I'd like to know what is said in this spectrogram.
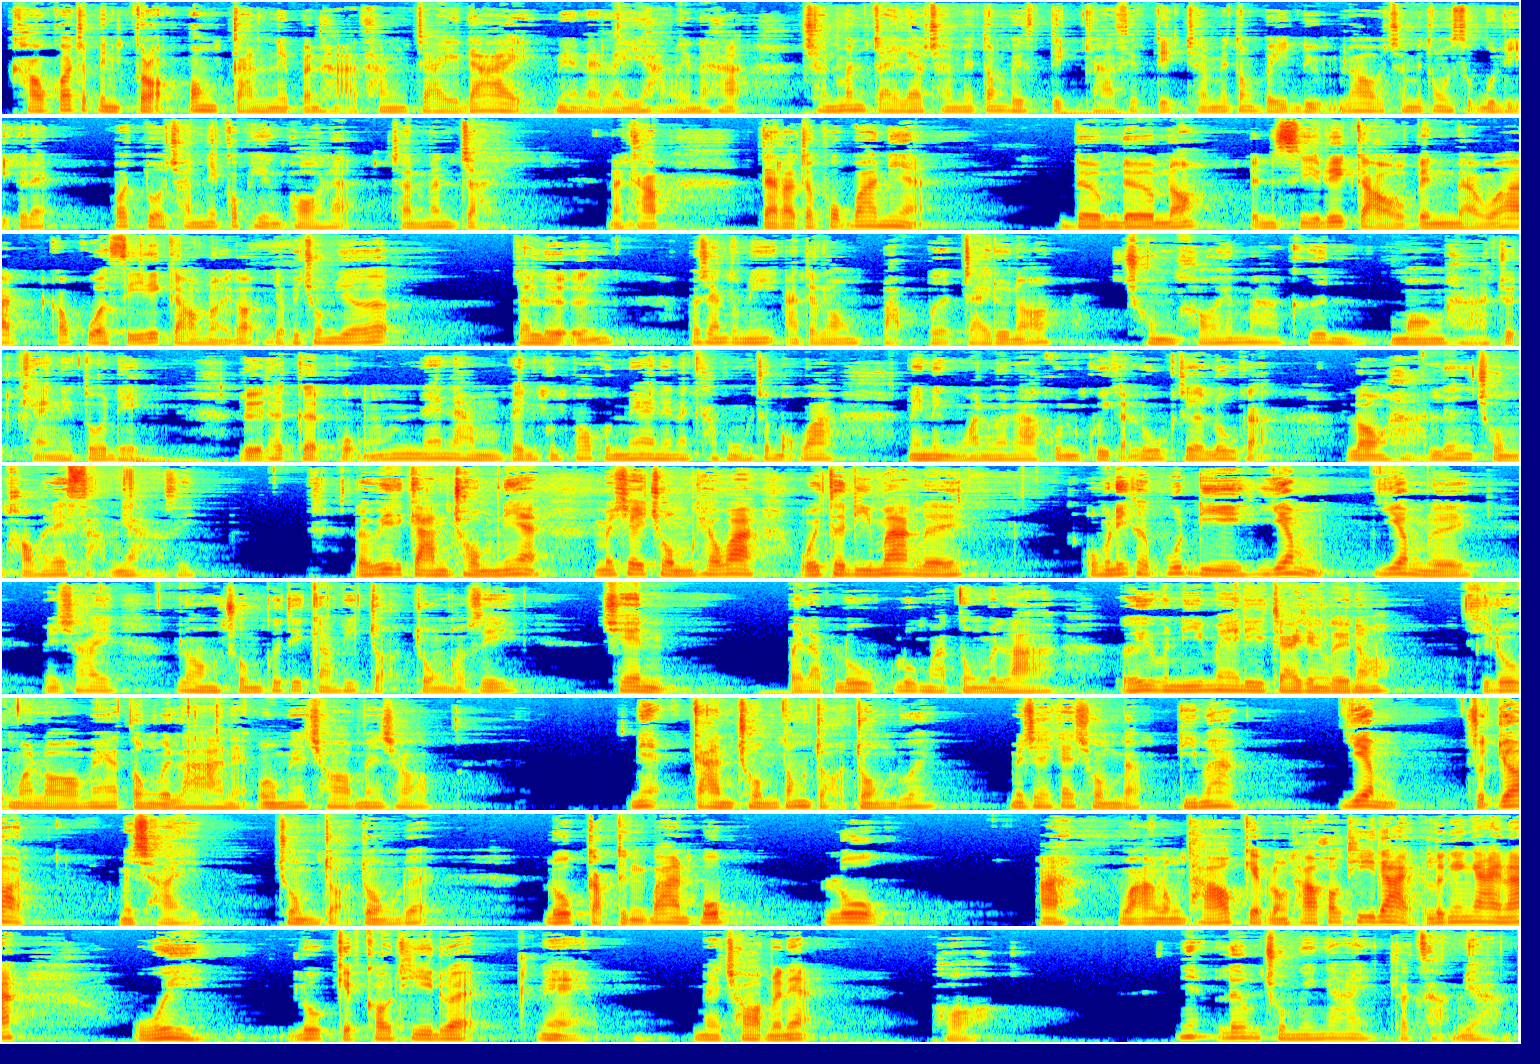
เขาก็จะเป็นเกราะป้องกันในปัญหาทางใจได้ในหลาย ๆ อย่างเลยนะฮะ ฉันมั่นใจแล้วฉันไม่ต้องไปติดยาเสพติด ฉันไม่ต้องไปดื่มเหล้า ฉันไม่ต้องไปสูบบุหรี่ก็ได้ เพราะตัวฉันเนี่ยก็เพียงพอแล้ว ฉันมั่นใจนะครับ แต่เราจะพบว่าเนี่ย เดิมๆเนาะเป็นซีรีส์เก่าเป็นแบบว่าครอบครัวซีรีส์เก่าหน่อยก็อย่าไปชมเยอะจะเหลืองเพราะฉะนั้นตรงนี้อาจจะลองปรับเปิดใจดูเนาะชมเขาให้มากขึ้น มองหาจุดแข็งในตัวเด็ก หรือถ้าเกิดผมแนะนำเป็นคุณพ่อคุณแม่เนี่ยนะครับ ผมจะบอกว่าในหนึ่งวันเวลาคุณคุยกับลูกเจอลูกอะลองหาเรื่องชมเขาให้ได้ 3 อย่างสิแล้ววิธีการชมเนี่ยไม่ใช่ชมแค่ว่าโอ้ยเธอดีมากเลยโอ้วันนี้เธอพูดดีเยี่ยมเยี่ยมเลย ไม่ใช่ลองชมพฤติกรรมที่เจาะจงเขาสิเช่น ไปรับลูกลูกมาตรงเวลา เอ้ย วันนี้แม่ดีใจจังเลยเนาะที่ลูกมารอแม่ตรงเวลาเนี่ยโอ้แม่ชอบแม่ชอบ เนี่ยการชมต้องเจาะจงด้วย ไม่ใช่แค่ชมแบบดีมาก เยี่ยมสุดยอดไม่ใช่ ชมเจาะจงด้วย ลูกกลับถึงบ้านปุ๊บ ลูกอะวางรองเท้าเก็บรองเท้าเข้าที่ได้เรื่องง่ายๆนะอุ้ย ลูกเก็บเข้าที่ด้วยแน่แม่ชอบเลยเนี่ย พอ เนี่ยเริ่มชมง่ายๆ สักสามอย่าง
